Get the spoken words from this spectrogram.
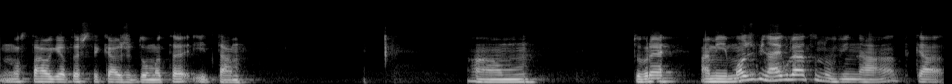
носталгията ще каже думата и там. Ам... Добре, ами може би най-голямата новина, така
